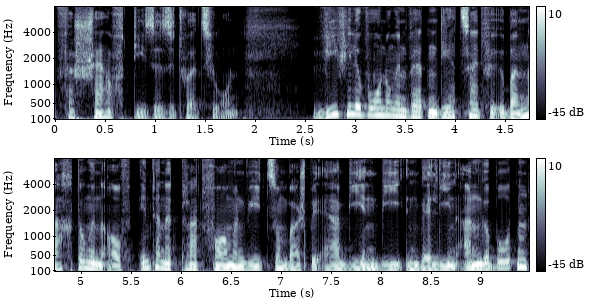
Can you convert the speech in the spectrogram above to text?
verschärft diese Situation. Wie viele Wohnungen werden derzeit für Übernachtungen auf Internetplattformen wie zum Beispiel Airbnb in Berlin angeboten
